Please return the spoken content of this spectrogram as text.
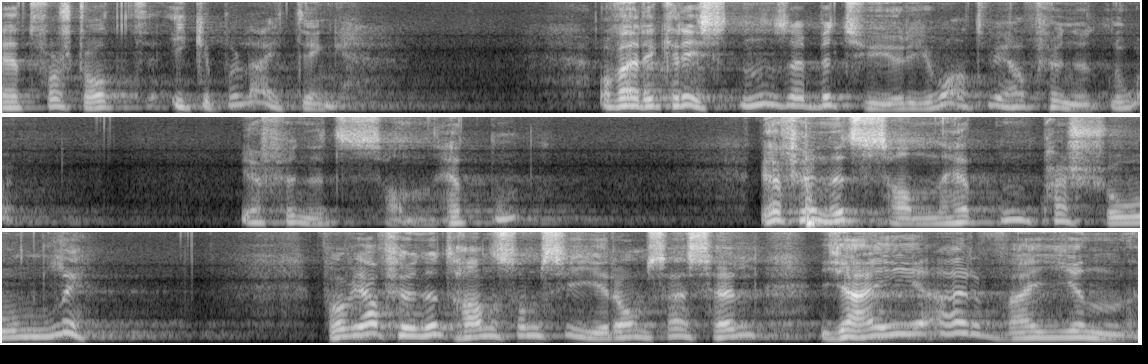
rett forstått ikke på leiting. Å være kristen betyr jo at vi har funnet noe. Vi har funnet sannheten. Vi har funnet sannheten personlig. For vi har funnet Han som sier om seg selv 'Jeg er veien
